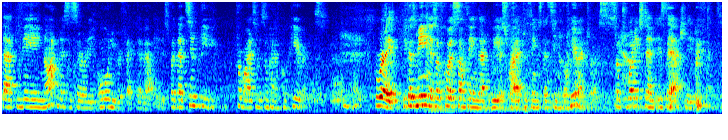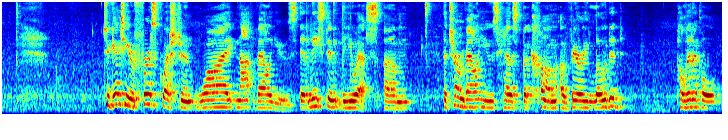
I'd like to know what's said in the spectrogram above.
that may not necessarily only reflect their values, but that simply provides them some kind of coherence. right? Right. Because meaning is of course something that we ascribe to things that seem coherent to us. So to what extent is there actually a difference? To get to your first question, why not values, at least in the US? Um, the term values has become a very loaded political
